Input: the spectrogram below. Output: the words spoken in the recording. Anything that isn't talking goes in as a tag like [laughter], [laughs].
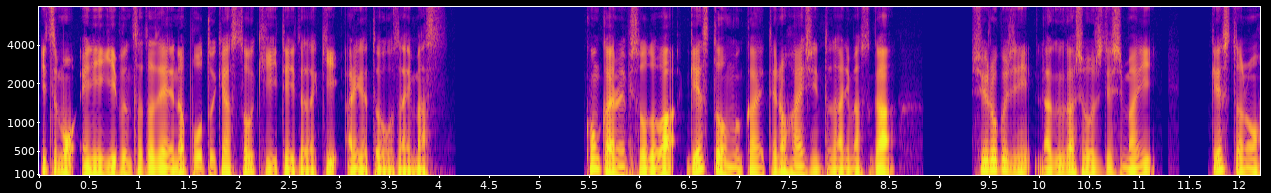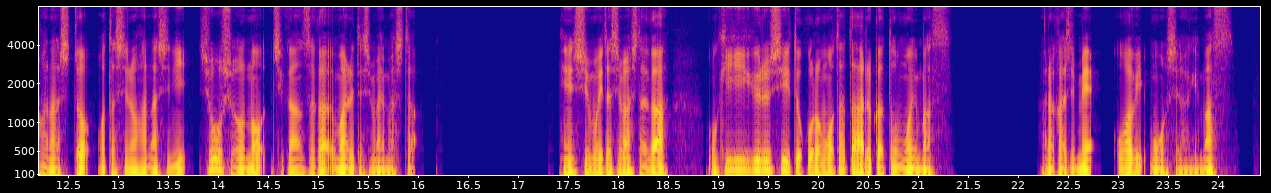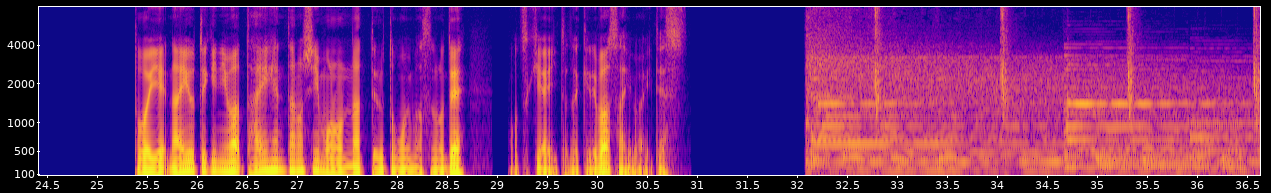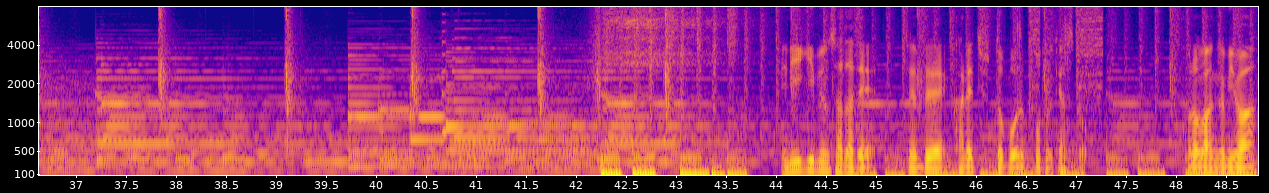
いつもエニーギブンサタデーのポッドキャストを聞いていただきありがとうございます。今回のエピソードはゲストを迎えての配信となりますが、収録時にラグが生じてしまい、ゲストのお話と私の話に少々の時間差が生まれてしまいました。編集もいたしましたが、お聞き苦しいところも多々あるかと思います。あらかじめお詫び申し上げます。とはいえ、内容的には大変楽しいものになっていると思いますので、お付き合いいただければ幸いです。エニーギブンサダデー全米カレッジフットボールポッドキャストこの番組は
